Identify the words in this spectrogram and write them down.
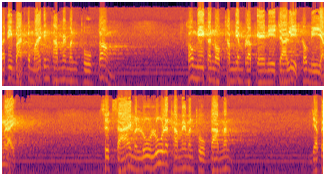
ปฏิบัติก็หมายถึงทำให้มันถูกต้อง เขามีขนบธรรมเนียมประเพณีจารีตเขามีอย่างไร ศึกษาให้มันรู้รู้แล้วทำให้มันถูกตามนั้น อย่าไป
